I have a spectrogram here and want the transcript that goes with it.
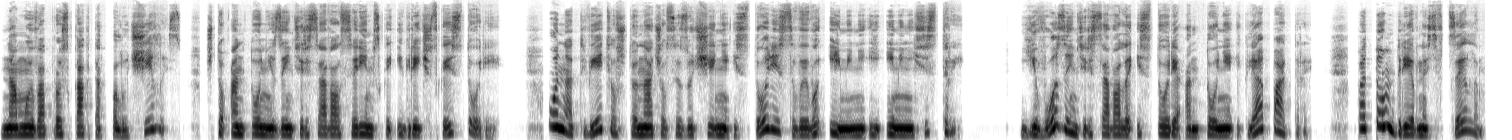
На мой вопрос, как так получилось, что Антоний заинтересовался римской и греческой историей, он ответил, что начал с изучения истории своего имени и имени сестры. Его заинтересовала история Антония и Клеопатры, потом древность в целом,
